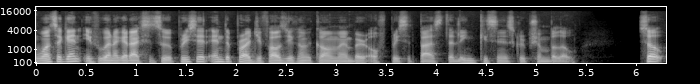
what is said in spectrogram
Once again, if you want to get access to the preset and the project files, you can become a member of Preset Pass. The link is in the description below. So,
